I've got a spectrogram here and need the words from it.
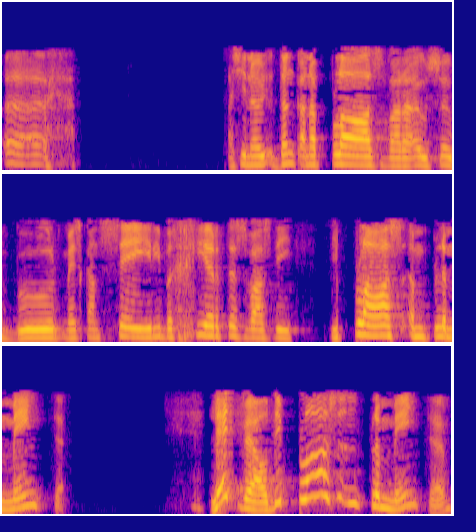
uh As jy nou dink aan 'n plaas waar 'n ou sou boer, mens kan sê hierdie begeertes was die die plaasimplemente. Let wel, die plaasimplemente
